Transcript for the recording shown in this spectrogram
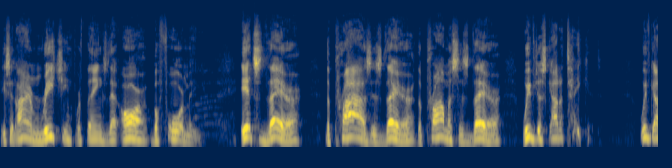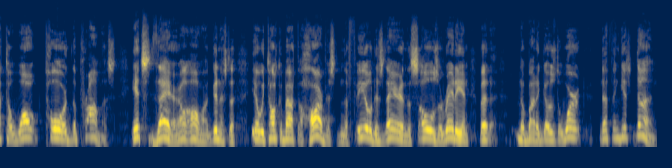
He said, I am reaching for things that are before me. It's there. The prize is there. The promise is there. We've just got to take it. We've got to walk toward the promise. It's there. Oh, oh, my goodness. The, you know, we talk about the harvest and the field is there and the souls are ready, and but nobody goes to work, nothing gets done.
